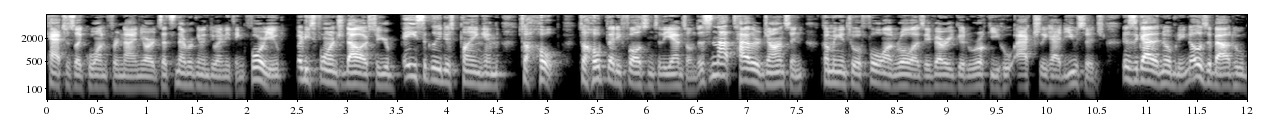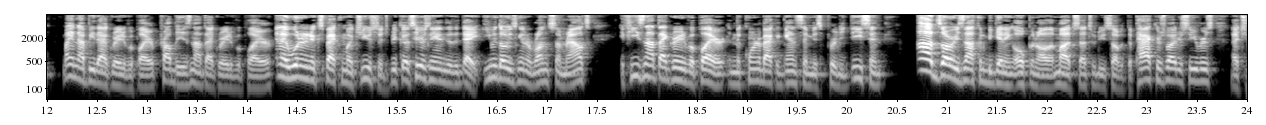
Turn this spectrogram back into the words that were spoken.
catches like one for nine yards. That's never going to do anything for you, but he's $400. So you're basically just playing him to hope, to hope that he falls into the end zone. This is not Tyler Johnson coming into a full on role as a very good rookie who actually had usage. This is a guy that nobody knows about who might not be that great of a player, probably is not that great of a player. And I wouldn't expect much usage because here's the end of the day. Even though he's going to run some routes, if he's not that great of a player and the cornerback against him is pretty decent, odds are he's not going to be getting open all that much. That's what you saw with the Packers wide receivers. That's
